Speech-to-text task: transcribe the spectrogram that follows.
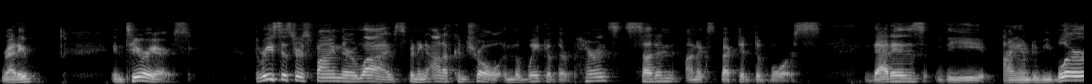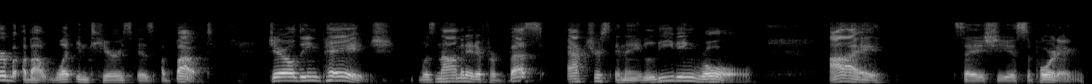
Ready? Interiors. Three sisters find their lives spinning out of control in the wake of their parents' sudden, unexpected divorce. That is the IMDb blurb about what Interiors is about. Geraldine Page was nominated for Best Actress in a Leading Role. I say she is supporting.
